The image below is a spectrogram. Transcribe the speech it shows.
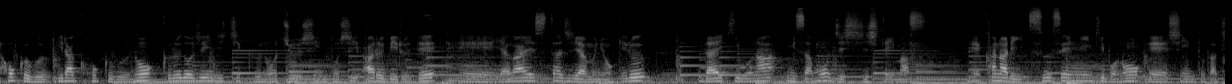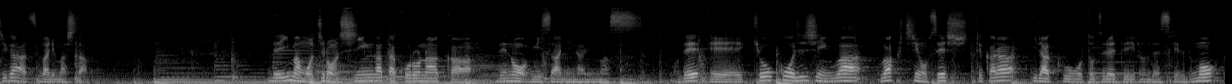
北部イラク北部のクルド人自治区の中心都市アルビルでえ野外スタジアムにおける大規模なミサも実施しています。えかなり数千人規模のえ信徒たちが集まりました。で今もちろん新型コロナ禍でのミサになります。ので、えー、教皇自身はワクチンを接種してからイラクを訪れているんですけれども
